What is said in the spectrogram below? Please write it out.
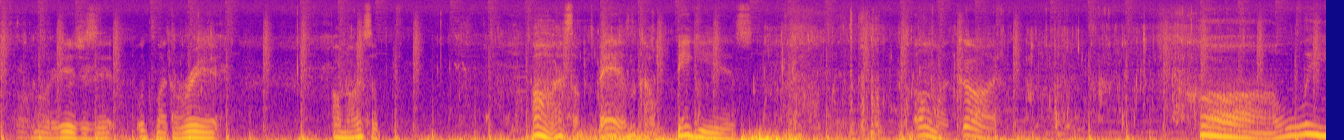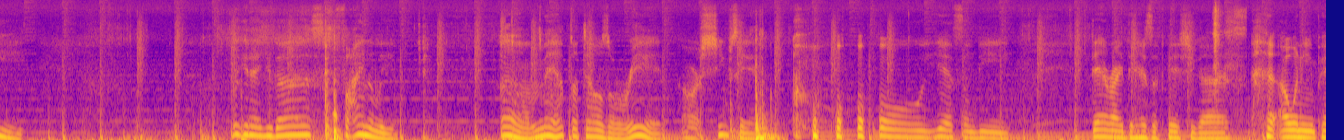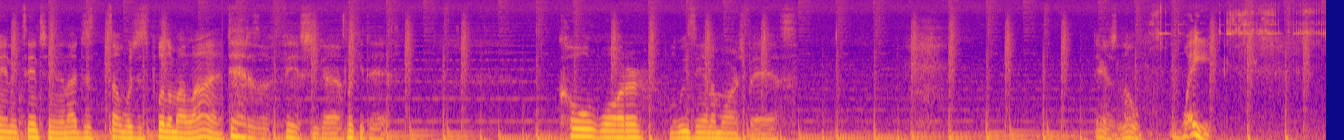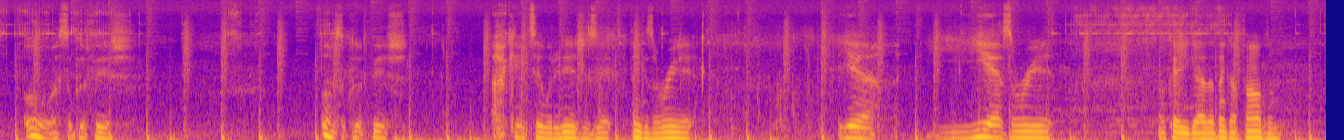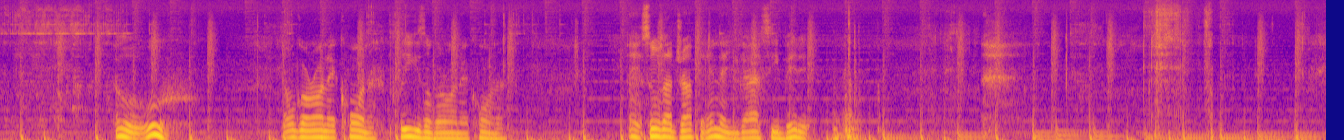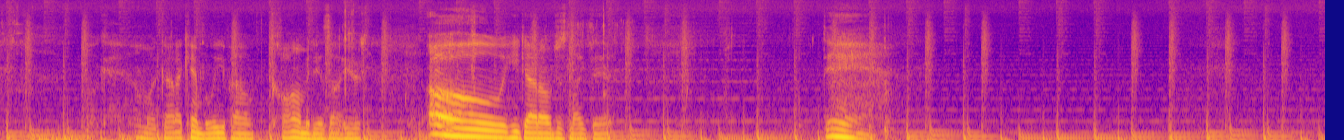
I don't know what it is, is it? Looks like a red. Oh no, that's a Oh, that's a bass. Look how big he is. Oh my god. Holy. Look at that, you guys. Finally. Oh man, I thought that was a red or a sheep's head. Oh, yes indeed that right there is a fish you guys. I wasn't even paying attention and i just something was just pulling my line. That is a fish you guys. Look at that. Cold water louisiana marsh bass. There's no way. Oh that's a good fish. Oh that's a good fish. I can't tell what it is yet. I think it's a red. Yeah. Yeah it's a red. Okay you guys i think i found them Oh, don't go around that corner. Please don't go around that corner. Hey, as soon as I dropped it in there, you guys see bit it. Okay. Oh my god, I can't believe how calm it is out here. Oh, he got off just like that. Damn.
